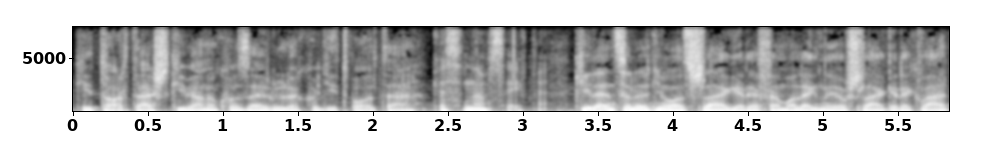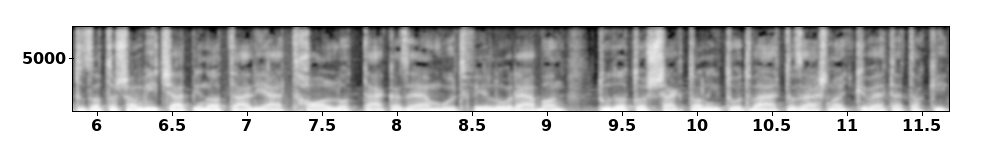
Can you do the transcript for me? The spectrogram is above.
Kitartást kívánok hozzá, örülök, hogy itt voltál. Köszönöm szépen. 95-8 sláger FM a legnagyobb slágerek változatosan. Vicsápi Natáliát hallották az elmúlt fél órában. Tudatosság tanított változás nagykövetet, aki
